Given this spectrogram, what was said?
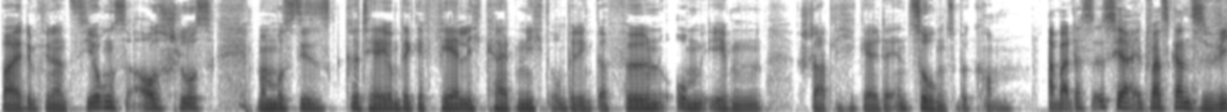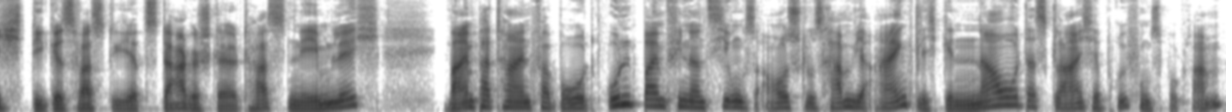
bei dem Finanzierungsausschluss. Man muss dieses Kriterium der Gefährlichkeit nicht unbedingt erfüllen, um eben staatliche Gelder entzogen zu bekommen. Aber das ist ja etwas ganz Wichtiges, was du jetzt dargestellt hast, nämlich beim Parteienverbot und beim Finanzierungsausschluss haben wir eigentlich genau das gleiche Prüfungsprogramm.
